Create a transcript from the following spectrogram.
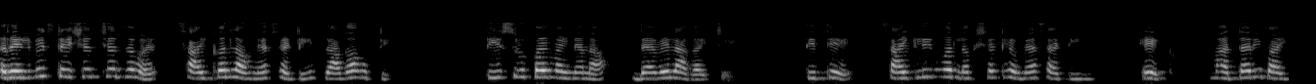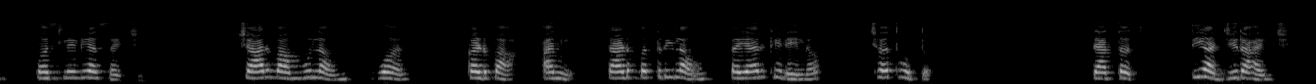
रेल्वे स्टेशनच्या जवळ सायकल लावण्यासाठी जागा होती. तीस रुपये महिन्याला द्यावे लागायचे. तिथे सायकलींवर लक्ष ठेवण्यासाठी एक म्हातारी बाई बसलेली असायची. चार बांबू लावून वर कडबा आणि ताडपत्री लावून तयार केलेलं छत होतं. त्यातच ती आजी राहायची.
